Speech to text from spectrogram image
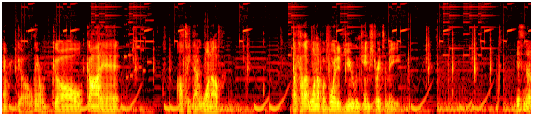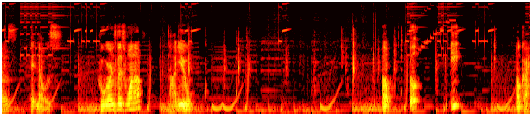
There we go. There we go. Got it. I'll take that one up. I like how that one up avoided you and came straight to me. It knows. It knows. Who earns this one up? Not you. Okay.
